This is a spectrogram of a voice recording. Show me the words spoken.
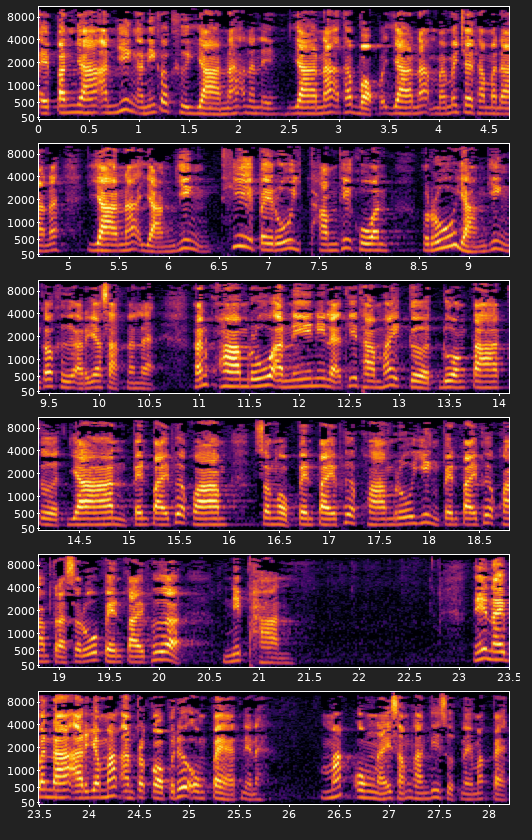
ไอ้ปัญญาอันยิ่งอันนี้ก็คือญาณะนั่นเองญาณะถ้าบอกญาณะมันไม่ใช่ธรรมดานะญาณะอย่างยิ่งที่ไปรู้ทำที่ควรรู้อย่างยิ่งก็คืออริยสัจนั่นแหละฉะนั้นความรู้อันนี้นี่แหละที่ทำให้เกิดดวงตาเกิดญาณเป็นไปเพื่อความสงบเป็นไปเพื่อความรู้ยิ่ง เป็นไปเพื่อความตรัสรู้เป็นไปเพื่อนิพพานนี่ในบรรดาอริยมรรคอันประกอบไปด้วยองค์8เนี่ยนะ มรรคองไหนสำคัญที่สุดในมรรคแปด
